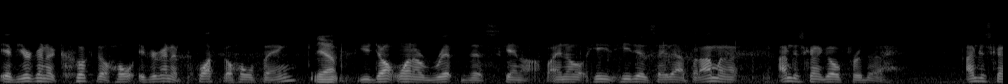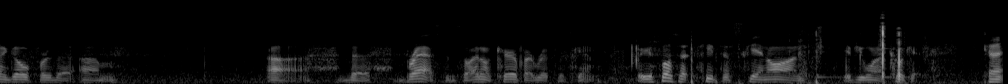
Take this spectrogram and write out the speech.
If you're going to cook the whole, if you're going to pluck the whole thing, Yeah. you don't want to rip the skin off. I know he he did say that, but I'm gonna, I'm just gonna go for the, I'm just gonna go for the um, uh, the breast, and so I don't care if I rip the skin. But you're supposed to keep the skin on if you want to cook it. Okay.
